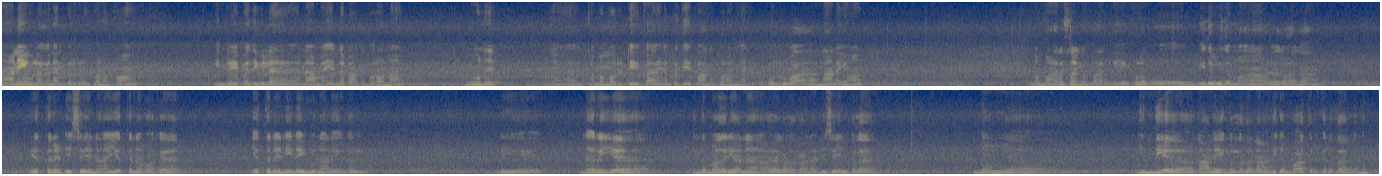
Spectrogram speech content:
நாணய உலக நண்பர்களுக்கு வணக்கம். இன்றைய பதிவில் நாம் என்ன பார்க்க போகிறோன்னா மூணு கம்மமொருட்டி காயினை பற்றி பார்க்க போகிறாங்க ஒரு ரூபா நாணயம். நம்ம அரசாங்கம் பாருங்கள் எவ்வளவு விதவிதமாக அழகழகாக எத்தனை டிசைனாக எத்தனை வகை எத்தனை நினைவு நாணயங்கள். இப்படி நிறைய இந்த மாதிரியான அழகழகான டிசைன்களை நம்ம இந்திய நாணயங்களில் தான் நான் அதிகம் பார்த்துருக்கிறதா நினைப்பு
